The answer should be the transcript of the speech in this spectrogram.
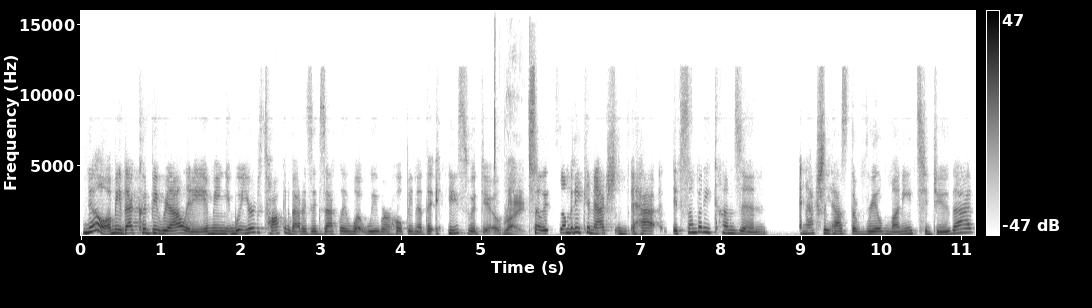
No, I mean that could be reality. I mean, what you're talking about is exactly what we were hoping that the East would do. Right. So if somebody can actually have, if somebody comes in and actually has the real money to do that,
